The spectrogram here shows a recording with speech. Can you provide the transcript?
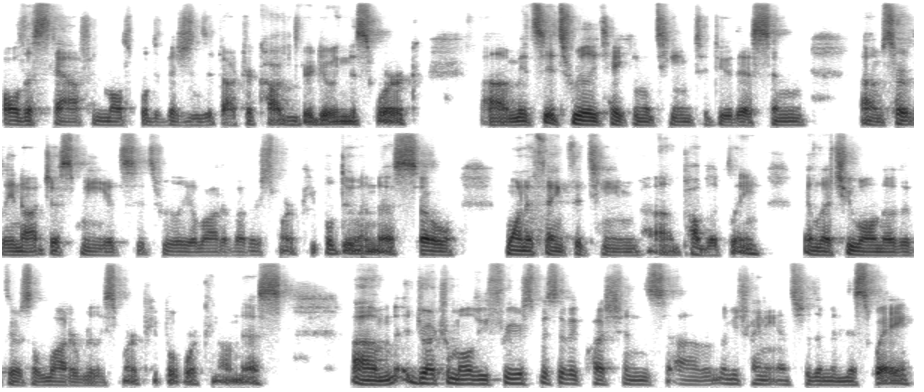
all the staff in multiple divisions at Dr. Are doing this work. Um, it's it's really taking a team to do this, and um, certainly not just me. It's it's really a lot of other smart people doing this. So want to thank the team um, publicly and let you all know that there's a lot of really smart people working on this. Um, Director Mulvey, for your specific questions, uh, let me try and answer them in this way.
